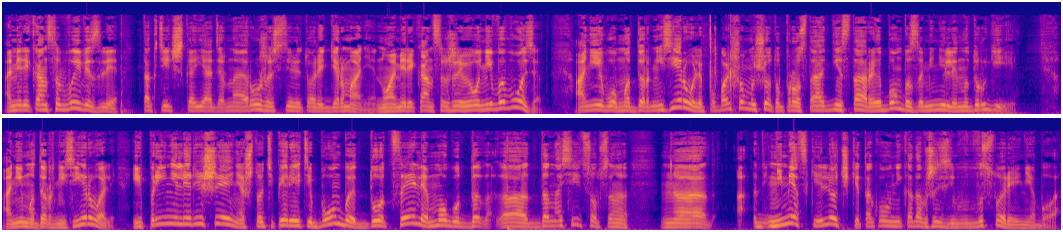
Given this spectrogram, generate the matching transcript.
американцы вывезли тактическое ядерное оружие с территории Германии. Но американцы же его не вывозят. Они его модернизировали, по большому счету просто одни старые бомбы заменили на другие. Они модернизировали и приняли решение, что теперь эти бомбы до цели могут а, доносить, собственно, а, немецкие летчики, такого никогда в жизни в истории не было.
